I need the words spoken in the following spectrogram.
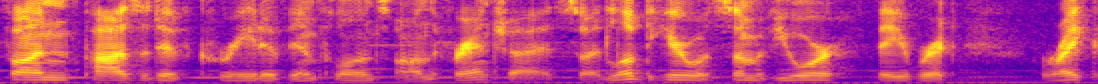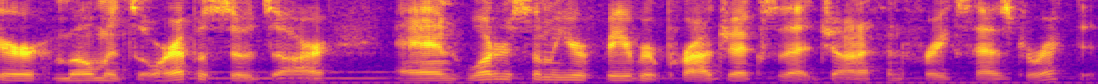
fun, positive, creative influence on the franchise. So I'd love to hear what some of your favorite Riker moments or episodes are, and what are some of your favorite projects that Jonathan Frakes has directed?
